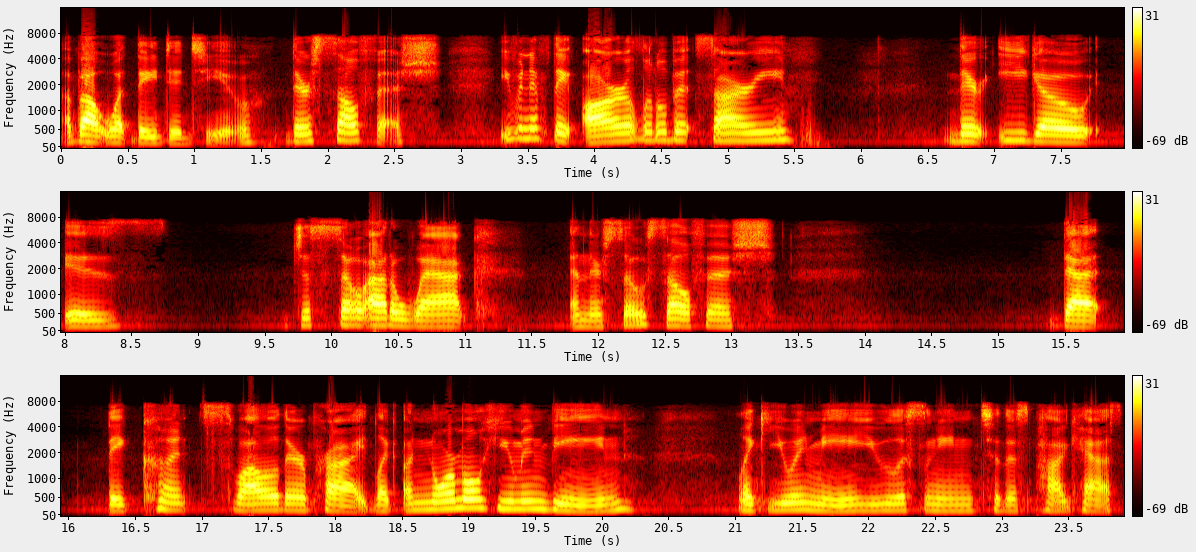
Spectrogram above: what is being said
about what they did to you. They're selfish. Even if they are a little bit sorry their ego is just so out of whack and they're so selfish that they couldn't swallow their pride. Like a normal human being like you and me, you listening to this podcast,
